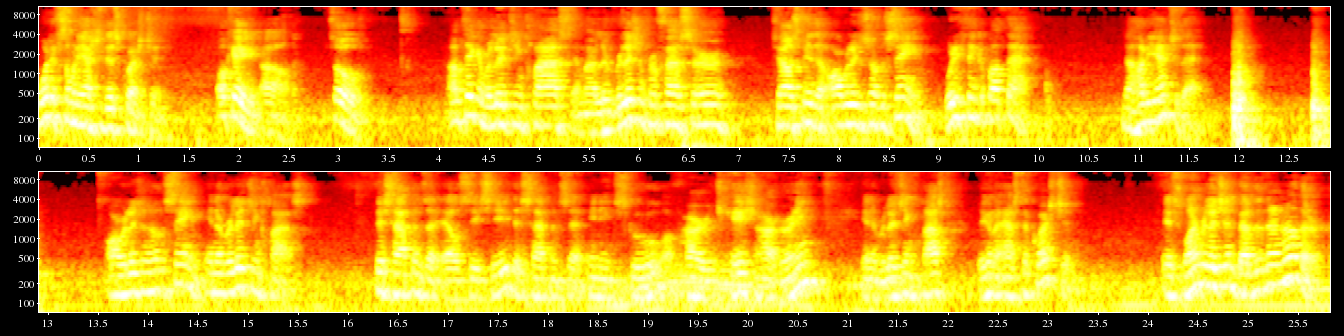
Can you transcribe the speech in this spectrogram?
What if somebody asked you this question? Okay, uh, so I'm taking religion class, and my religion professor tells me that all religions are the same. What do you think about that? Now, how do you answer that? All religions are the same in a religion class. This happens at LCC. This happens at any school of higher education, higher learning. In a religion class, they're going to ask the question Is one religion better than another?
